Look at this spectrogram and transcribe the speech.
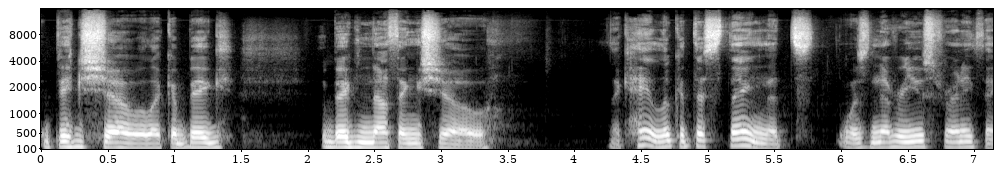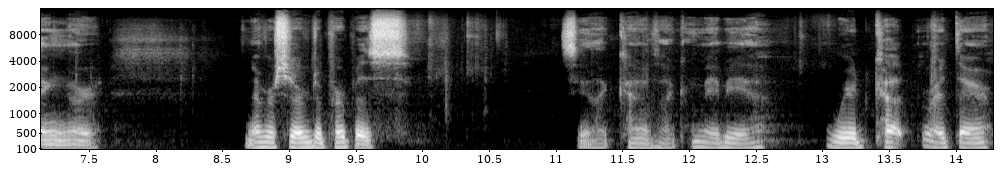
a big show, like a big a big nothing show. Like, hey, look at this thing that was never used for anything or never served a purpose. See, like kind of like maybe a weird cut right there,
